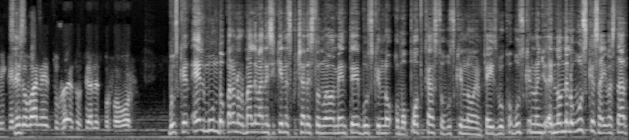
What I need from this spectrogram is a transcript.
mi querido Vane, tus redes sociales, por favor. Busquen El Mundo Paranormal de Vane. Si quieren escuchar esto nuevamente, búsquenlo como podcast o búsquenlo en Facebook o búsquenlo en, donde lo busques. Ahí va a estar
